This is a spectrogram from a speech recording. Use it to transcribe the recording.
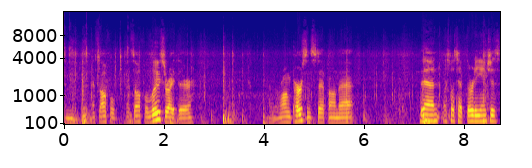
And that's awful. That's awful loose right there. The wrong person step on that. Then we're supposed to have 30 inches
